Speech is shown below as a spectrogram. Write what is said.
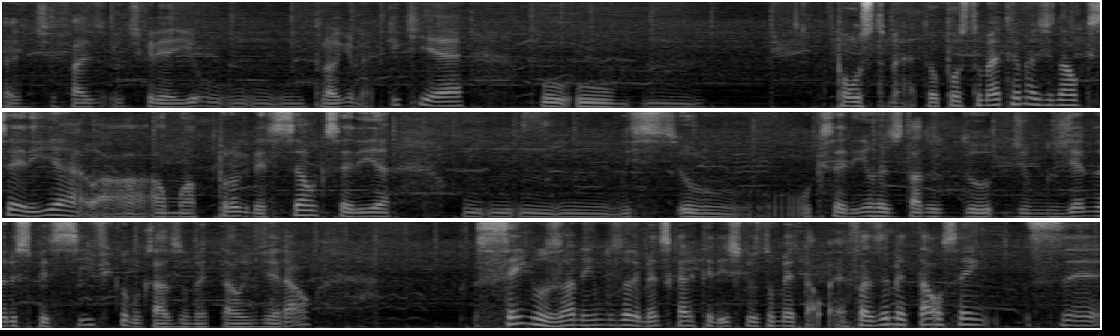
a gente faz, a gente cria aí um, um, um prog metal. O que, que é o, o um post metal? O post metal é imaginar o que seria a, uma progressão, que seria um, o que seria o resultado do, de um gênero específico, no caso o metal em geral, sem usar nenhum dos elementos característicos do metal. É fazer metal sem, sem,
